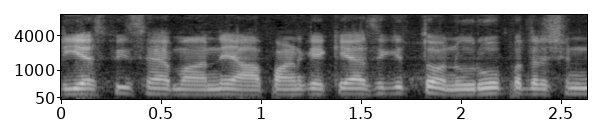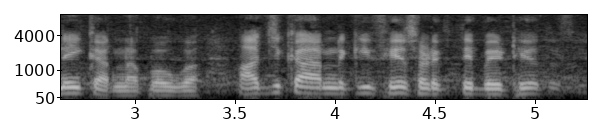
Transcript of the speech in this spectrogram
ਡੀਐਸਪੀ ਸਾਹਿਬਾਨ ਨੇ ਆਪ ਆਣ ਕੇ ਕਿਹਾ ਸੀ ਕਿ ਤੁਹਾਨੂੰ ਰੋਹ ਪ੍ਰਦਰਸ਼ਨ ਨਹੀਂ ਕਰਨਾ ਪਊਗਾ। ਅੱਜ ਕਾਰਨ ਕੀ ਫੇਰ ਸੜਕ ਤੇ ਬੈਠੇ ਹੋ ਤੁਸੀਂ?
